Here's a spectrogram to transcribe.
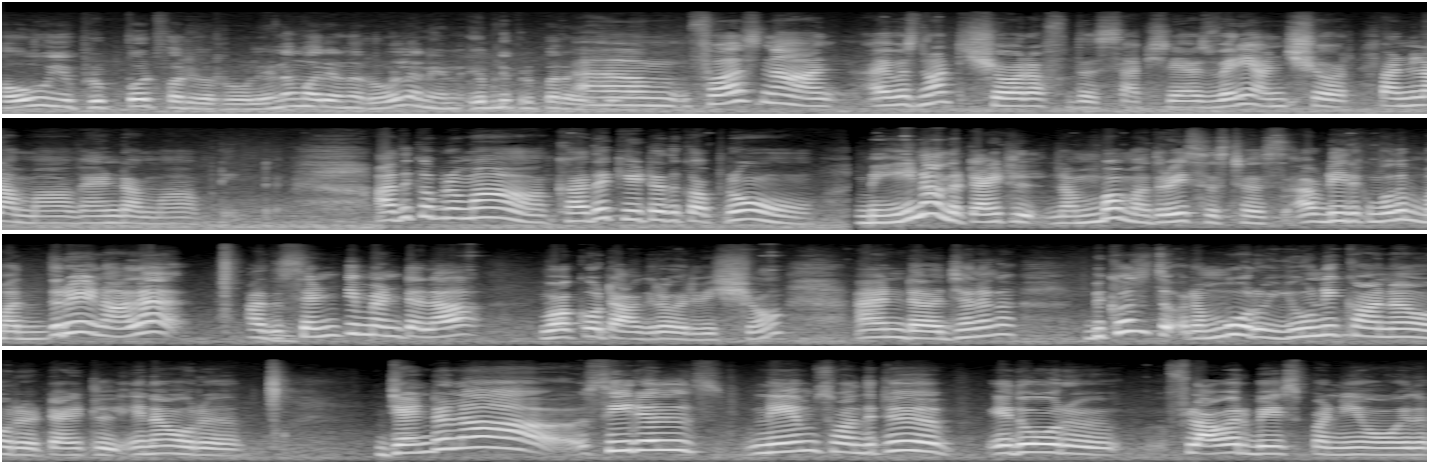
How you prepared for your role என்ன மாதிரியான ரோல் அண்ட் எப்படி ப்ரிப்பேர் ஃபர்ஸ்ட் um, நான் I was not sure of this actually I was very unsure பண்ணலாமா? வேண்டாமா? அப்படின்ட்டு. அதுக்கப்புறமா கதை கேட்டதுக்கப்புறம் மெயினாக அந்த டைட்டில் நம்ம மதுரை சிஸ்டர்ஸ் அப்படி இருக்கும்போது மதுரைனால அது சென்டிமெண்டலாக ஒர்க் அவுட் ஆகிற ஒரு விஷயம். அண்ட் uh, ஜனங்க பிகாஸ் ரொம்ப ஒரு யூனிக்கான ஒரு டைட்டில் ஏன்னா ஒரு ஜென்ரலாக சீரியல்ஸ் நேம்ஸ் வந்துட்டு ஏதோ ஒரு ஃப்ளவர் பேஸ் பண்ணியோ இது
